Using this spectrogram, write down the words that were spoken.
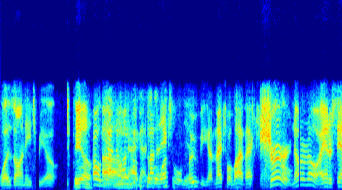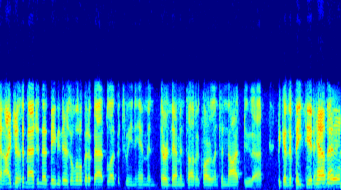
was on HBO. HBO. Oh yeah, Uh, no, I'm yeah, I talking about an actual Yeah. movie, an actual live action. Sure. Spawn. No, no, no. I understand. I just Yeah. imagine that maybe there's a little bit of bad blood between him and or them and Todd McFarlane to not do that. Because if they did Yeah, have that- it,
